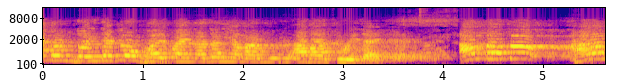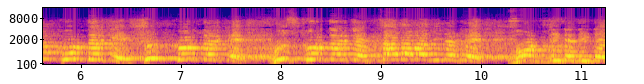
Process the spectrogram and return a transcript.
এখন দই দেখলেও ভয় পায়, না জানি আমার মুখ আবার পুড়ে যায়। আমরা তো হারাম খুরদেরকে সুদখোরদেরকে ঘুষখোরদেরকে চাঁদাবাজিদেরকে ভোট দিতে দিতে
